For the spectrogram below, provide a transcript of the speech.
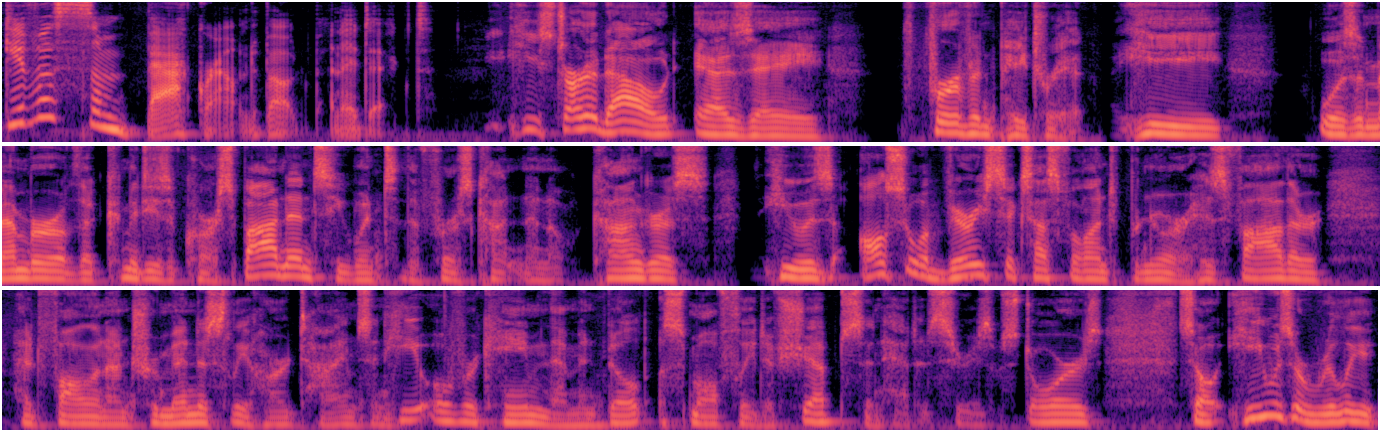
give us some background about Benedict he started out as a fervent patriot. He was a member of the committees of correspondence. He went to the First Continental Congress. He was also a very successful entrepreneur. His father had fallen on tremendously hard times, and he overcame them and built a small fleet of ships and had a series of stores. So he was a really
